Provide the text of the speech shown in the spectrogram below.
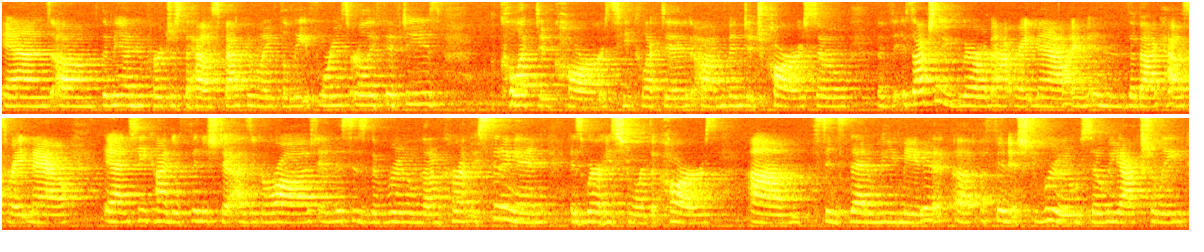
And um, the man who purchased the house back in like the late 40s, early 50s, collected cars. He collected um, vintage cars. So it's actually where I'm at right now. I'm in the back house right now and he kind of finished it as a garage and this is the room that I'm currently sitting in is where he stored the cars. Um, since then we made it a, a, finished room so we actually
